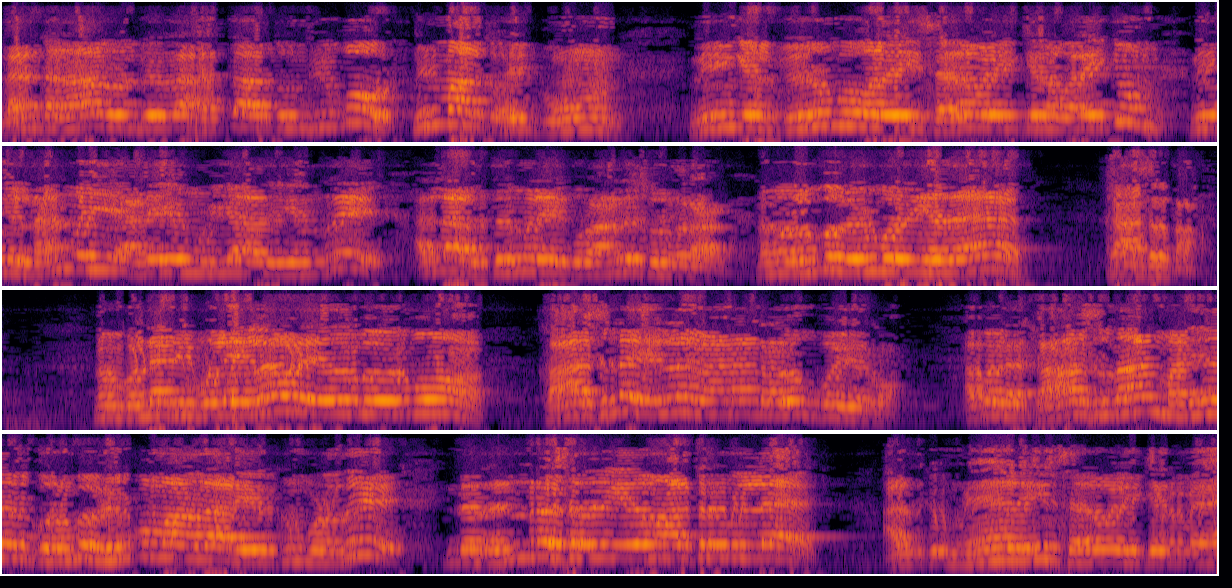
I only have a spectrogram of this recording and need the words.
லண்டனால் ஹத்தா துன்பிகு நிம்மா துவைப்போம் நீங்கள் விரும்புவதை செலவழிக்கிற வரைக்கும் நீங்கள் நன்மையை அடைய முடியாது என்று அல்லாஹ் திருமலை குரான் சொல்கிறார் நம்ம ரொம்ப விரும்புவது எதை? காசு தான் நம்ம கொண்டாடி பிள்ளைகளாம் அவனை எதை ரொம்ப விரும்புவோம்? காசுனா எல்லாம் வேணான்ற அளவுக்கு போயிடுறோம். அப்ப இந்த காசு தான் மனிதனுக்கு ரொம்ப விருப்பமானதாக இருக்கும் பொழுது இந்த ரெண்டரை சதவிகிதம் மாத்திரம் இல்ல. அதுக்கு மேலையும் செலவழிக்கணுமே.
